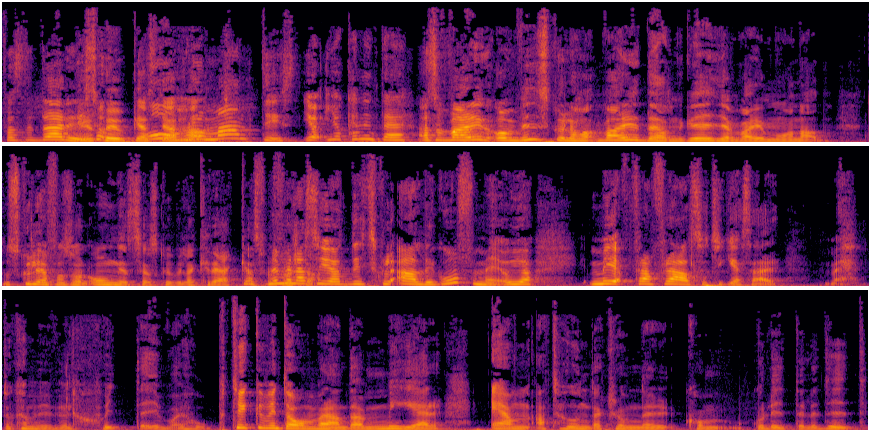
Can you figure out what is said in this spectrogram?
Fast det där är det, så sjukaste jag har hört. oromantiskt! Jag, jag kan inte... Alltså varje, om vi skulle ha varje den grejen varje månad. Då skulle jag få sån ångest så jag skulle vilja kräkas för Nej men alltså jag, det skulle aldrig gå för mig. Och jag, men framförallt så tycker jag så här, men då kan vi väl skita i att vara ihop. Tycker vi inte om varandra mer än att 100 kronor kom, går dit eller dit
